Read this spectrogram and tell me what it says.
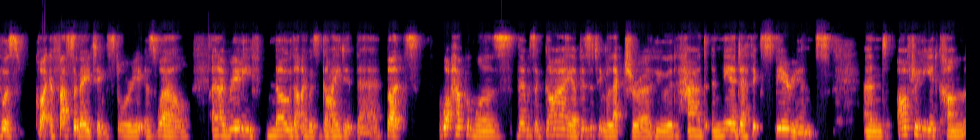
was quite a fascinating story as well. And I really know that I was guided there. But what happened was there was a guy, a visiting lecturer, who had had a near death experience. And after he had come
